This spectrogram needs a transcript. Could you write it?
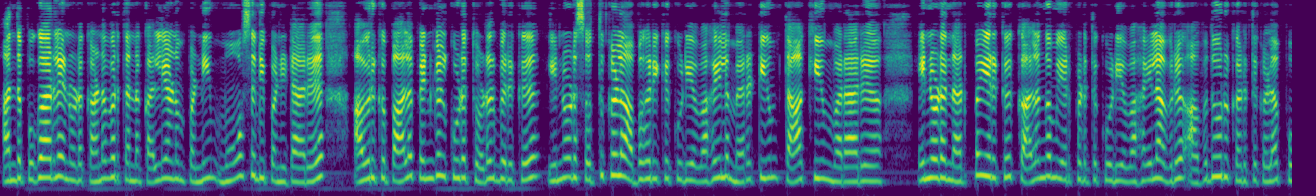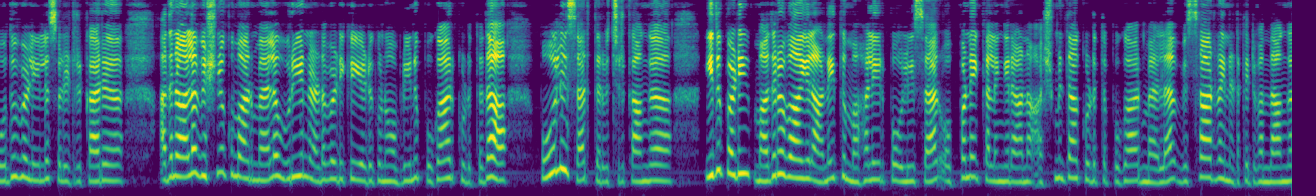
அந்த புகார்ல என்னோட கணவர் தன்னை கல்யாணம் பண்ணி மோசடி பண்ணிட்டாரு. அவருக்கு பல பெண்கள் கூட தொடர்பு இருக்கு. என்னோட சொத்துக்களை அபகரிக்கக்கூடிய வகையில மிரட்டியும் தாக்கியும் வராரு. என்னோட நற்பெயருக்கு களங்கம் ஏற்படுத்தக்கூடிய வகையில அவரு அவதூறு கருத்துக்களை பொது வெளியில சொல்லிட்டு இருக்காரு. அதனால விஷ்ணுகுமார் மேல உரிய நடவடிக்கை எடுக்கணும் அப்படின்னு புகார் கொடுத்ததா போலீசார் தெரிவிச்சிருக்காங்க. இதுபடி மதுரவாயில் அனைத்து மகளிர் போலீசார் ஒப்பனை கலைஞரான அஷ்மிதா கொடுத்த புகார் மேல விசாரணை நடத்திட்டு வந்தாங்க.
